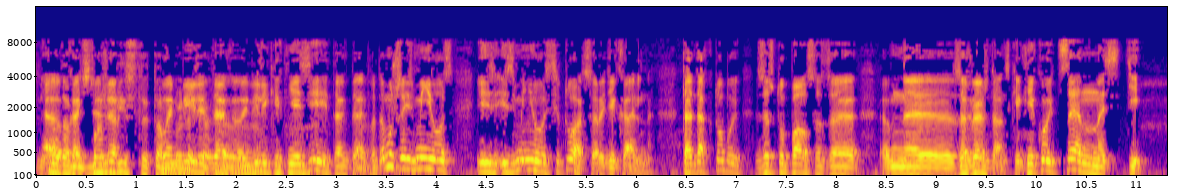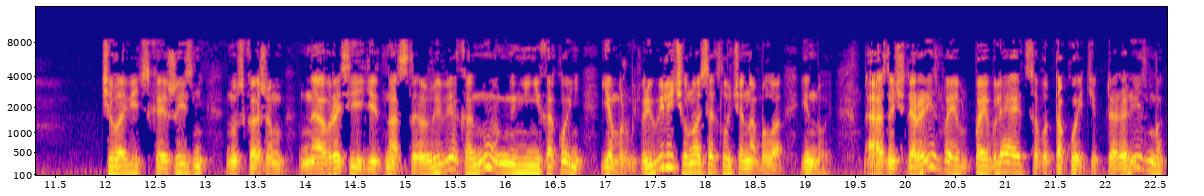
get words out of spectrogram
ну, в качестве жертв бомбили были, так, когда... великих князей и так далее, потому что изменилась, изменилась ситуация радикально. Тогда кто бы заступался за, за гражданских? Никакой ценности человеческая жизнь, ну, скажем, в России 19 века, ну, никакой, я, может быть, преувеличил, но, во всяком случае, она была иной. А, значит, терроризм появляется, вот такой тип терроризма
